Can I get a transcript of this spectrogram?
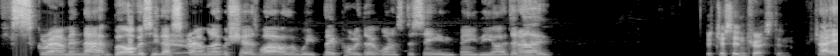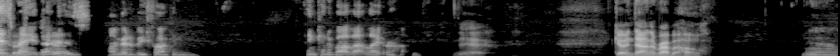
scramming that. But obviously, they're Yeah. scramming other shit as well that we they probably don't want us to see. Maybe I don't know. It's just interesting. It's just That is, interesting mate. That shit. is. I'm going to be fucking thinking about that later on. Yeah. Going down the rabbit hole. Yeah.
